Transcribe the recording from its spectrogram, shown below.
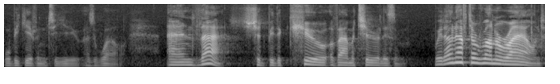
will be given to you as well. And that should be the cure of our materialism. We don't have to run around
